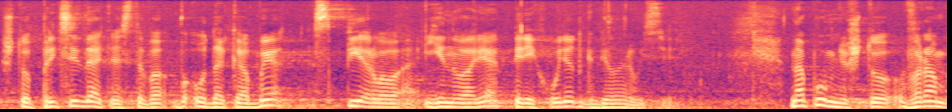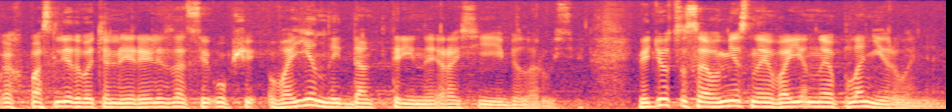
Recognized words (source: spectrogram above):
что председательство в ОДКБ с 1 января переходит к Беларуси. Напомню, что в рамках последовательной реализации общей военной доктрины России и Беларуси ведется совместное военное планирование –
